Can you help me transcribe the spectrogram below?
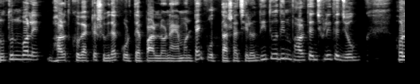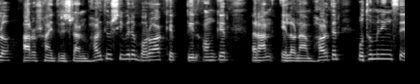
নতুন বলে ভারত খুব একটা সুবিধা করতে পারল না, এমনটাই প্রত্যাশা ছিল। দ্বিতীয় দিন ভারতের ঝুলিতে যোগ হলো আরও সাঁত্রিশ রান। ভারতীয় শিবিরে বড় আক্ষেপ, তিন অঙ্কের রান এলো না। ভারতের প্রথম ইনিংসে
